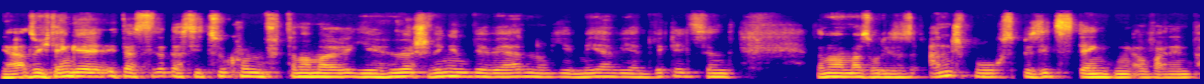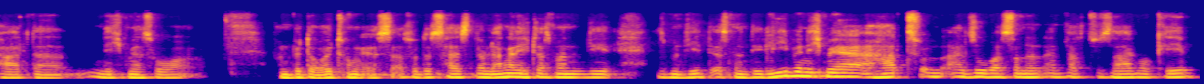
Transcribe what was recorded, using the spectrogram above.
Ja, also ich denke, dass, dass die Zukunft, sagen wir mal, je höher schwingend wir werden und je mehr wir entwickelt sind, sagen wir mal so, dieses Anspruchsbesitzdenken auf einen Partner nicht mehr so von Bedeutung ist. Also das heißt nur lange nicht, dass man die, dass man die, dass man die Liebe nicht mehr hat und all sowas, sondern einfach zu sagen, okay,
